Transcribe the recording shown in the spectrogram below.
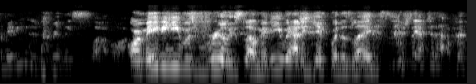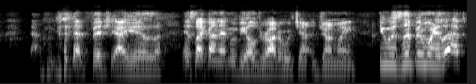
Or maybe he was really slow. Or maybe he was really slow. Maybe he had a gimp with his legs. Especially after that one. That that fish, yeah, yeah. It's like on that movie El Dorado with John, John Wayne. He was limping when he left.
